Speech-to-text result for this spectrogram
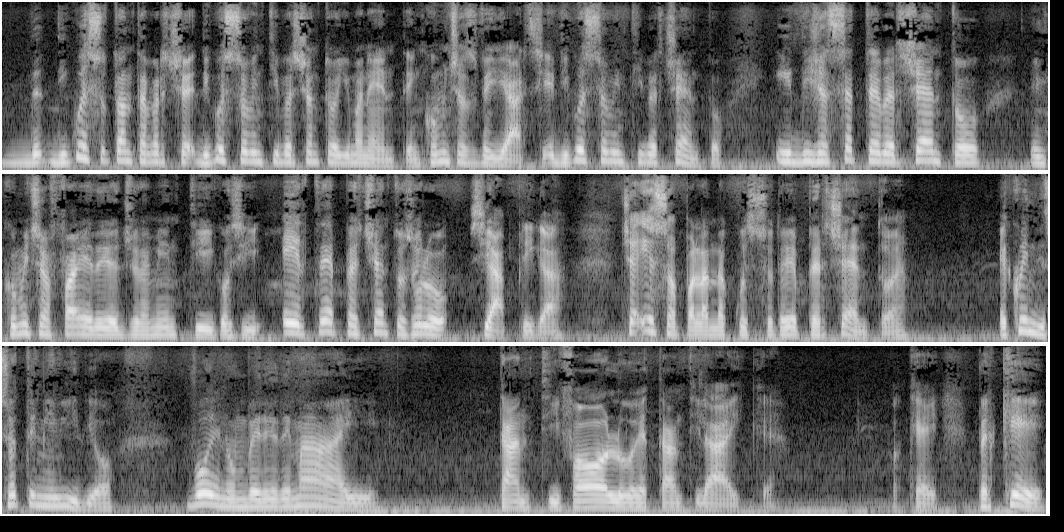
di questo, 80%, di questo 20% rimanente incomincia a svegliarsi e di questo 20% il 17% incomincia a fare dei ragionamenti così e il 3% solo si applica. Cioè io sto parlando a questo 3%, eh. E quindi sotto i miei video voi non vedrete mai tanti follower e tanti like. Ok? Perché?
